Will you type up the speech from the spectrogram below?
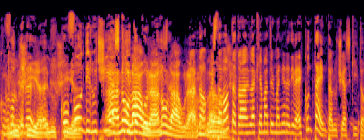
Lucia, eh, è Lucia. Confondi Lucia Ah, Schito non Laura, con Luisa. non Laura, No, no, non questa Laura. volta l'ha, chiamata in maniera diversa. È contenta Lucia Schito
